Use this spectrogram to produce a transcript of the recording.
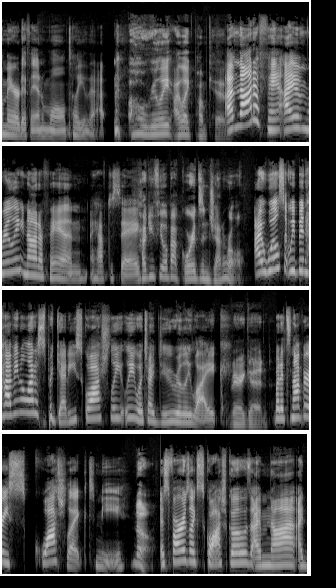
a Meredith animal, I'll tell you that. Oh, really? I like pumpkin. I'm not a fan. I am really not a fan, I have to say. How do you feel about gourds in general? I will say, we've been having a lot of spaghetti squash lately, which I do really like, Very good. but it's not very squash like to me. No. as far as like squash goes, I'm not I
